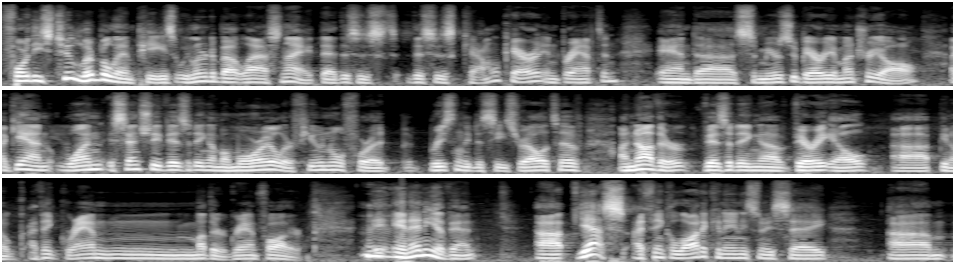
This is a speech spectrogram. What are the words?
for these two Liberal MPs we learned about last night that this is this is Kamal Khera in Brampton and uh, Sameer Zuberi in Montreal. Again, one essentially visiting a memorial or funeral for a recently deceased relative, another visiting a very ill, uh, you know, I think grandmother, grandfather. I- In any event, uh, yes, I think a lot of Canadians may say um,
